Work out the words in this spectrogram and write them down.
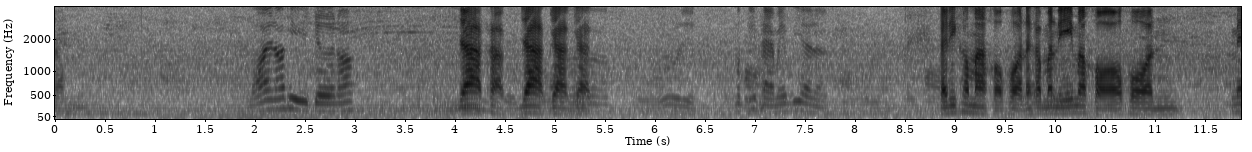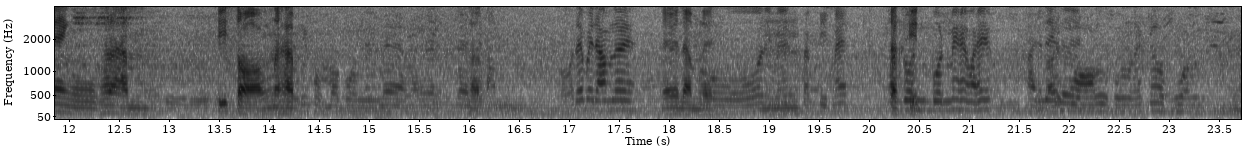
ดำน้อยเนาะที่เจอเนาะยากครับ ยากยากยากโอ้โหดิเมื่อกี้แผลไม่เบี้ยนะใครที่เข้ามาขอพรนะครับวันนี้มาขอพรแม่งูพระรามที่สองนะครับ ที่ผมมาบนแม่ไว้ได้ครัไปบดโอ้ได้ไปดำเลยได้ไม่ดำเลย โอ้โหนี่ไหมอืมศักดิ์สิทธิ์ไหม ศักดิ์สิทธิ์ บนบนแม่ไว้ำไข่ไม่ร้ได้อยเลยฟองพวงละเก้าพวงอื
